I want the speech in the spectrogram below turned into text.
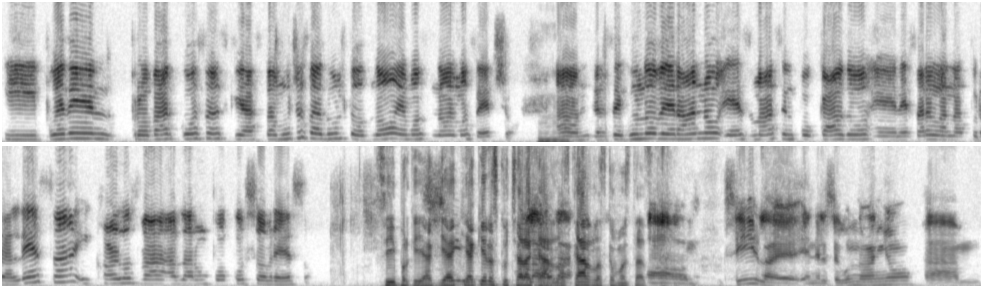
y pueden probar cosas que hasta muchos adultos no hemos, no hemos hecho. Um, el segundo verano es más enfocado en estar en la naturaleza y Carlos va a hablar un poco sobre eso. Sí, porque ya, ya, quiero escuchar a Carlos. Carlos, ¿cómo estás? Um, sí, en el segundo año um,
